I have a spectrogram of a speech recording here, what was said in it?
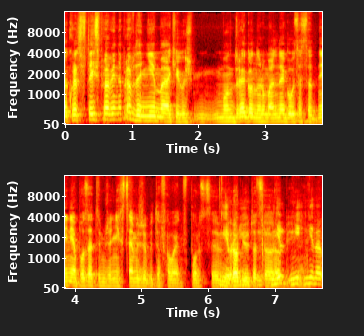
Akurat w tej sprawie naprawdę nie ma jakiegoś mądrego, normalnego uzasadnienia, poza tym, że nie chcemy, żeby TVN w Polsce Nie, robił to, co nie, robi. Nie, nie? nie, na-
